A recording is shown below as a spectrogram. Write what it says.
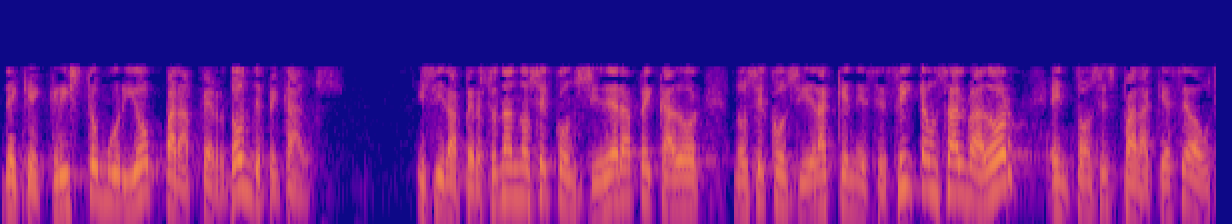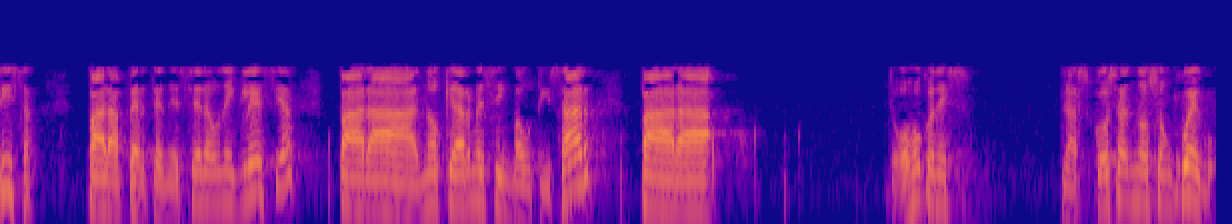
de que Cristo murió para perdón de pecados. Y si la persona no se considera pecador, no se considera que necesita un Salvador, entonces ¿para qué se bautiza? Para pertenecer a una iglesia, para no quedarme sin bautizar, para... Ojo con eso. Las cosas no son juego.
